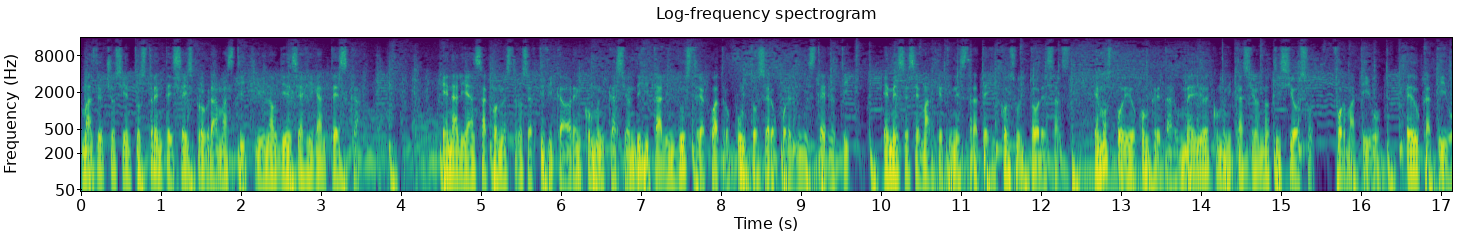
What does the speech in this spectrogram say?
más de 836 programas TIC y una audiencia gigantesca, en alianza con nuestro certificador en comunicación digital Industria 4.0 por el Ministerio TIC, MSC Marketing Strategy Consultores SAS, hemos podido concretar un medio de comunicación noticioso, formativo, educativo,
